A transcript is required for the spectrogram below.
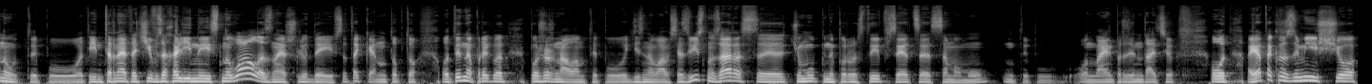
Ну, типу, от інтернету чи взагалі не існувало, знаєш, людей і все таке. Ну, тобто, от ти, наприклад, по журналам, типу, дізнавався. Звісно, зараз е, чому б не провести все це самому, ну, типу, онлайн-презентацію. От, А я так розумію, що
